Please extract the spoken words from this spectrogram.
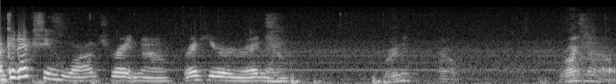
I could actually launch right now. Right here, right now. Really? How? Right now?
